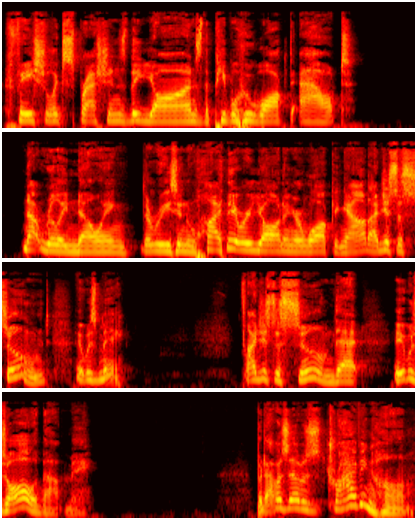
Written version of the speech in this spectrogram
facial expressions, the yawns, the people who walked out, not really knowing the reason why they were yawning or walking out. I just assumed it was me. I just assumed that it was all about me. But I was, I was driving home.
